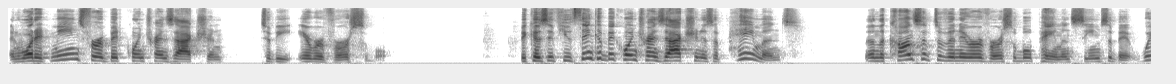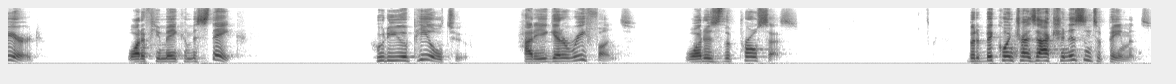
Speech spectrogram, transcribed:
and what it means for a Bitcoin transaction to be irreversible. Because if you think a Bitcoin transaction is a payment, then the concept of an irreversible payment seems a bit weird. What if you make a mistake? Who do you appeal to? How do you get a refund? What is the process? But a Bitcoin transaction isn't a payment.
